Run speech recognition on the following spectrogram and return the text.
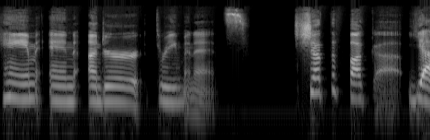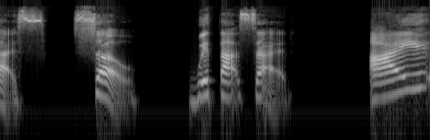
came in under three minutes. Shut the fuck up. Yes. So, with that said, I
